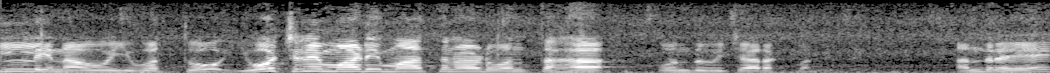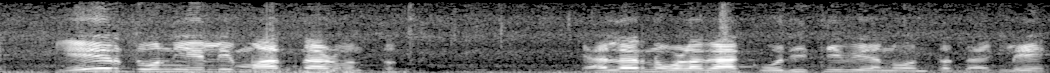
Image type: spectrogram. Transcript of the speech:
ಇಲ್ಲಿ ನಾವು ಇವತ್ತು ಯೋಚನೆ ಮಾಡಿ ಮಾತನಾಡುವಂತಹ ಒಂದು ವಿಚಾರಕ್ಕೆ ಬಂದಿದೆ ಅಂದರೆ ಏರ್ ಧ್ವನಿಯಲ್ಲಿ ಮಾತನಾಡುವಂಥದ್ದು. ಎಲ್ಲರನ್ನೂ ಒಳಗಾಕಿ ಓದಿತೀವಿ ಅನ್ನುವಂಥದ್ದಾಗಲಿ,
